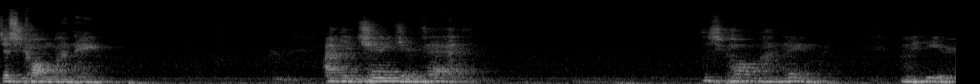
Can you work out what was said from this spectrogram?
just call my name. I can change your path. Just call my name. I'm here.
